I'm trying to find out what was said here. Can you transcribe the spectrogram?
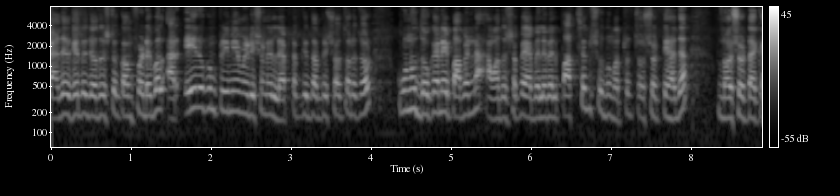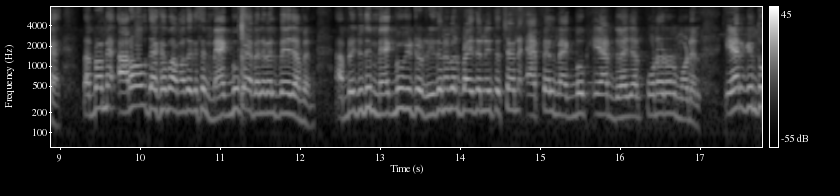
কাজের ক্ষেত্রে যথেষ্ট কমফোর্টেবল আর এইরকম প্রিমিয়াম এডিশনের ল্যাপটপ কিন্তু আপনি সচরাচর কোনো দোকানেই পাবেন না। আমাদের শপে অ্যাভেলেবেল পাচ্ছেন শুধুমাত্র চৌষট্টি হাজার। নশো টাকায়। তারপর আমি আরও দেখাবো আমাদের কাছে ম্যাকবুক অ্যাভেলেবেল পেয়ে যাবেন। আপনি যদি ম্যাকবুক একটু রিজনেবল প্রাইসে নিতে চান অ্যাপেল ম্যাকবুক এয়ার দু হাজার পনেরোর মডেল এয়ার কিন্তু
